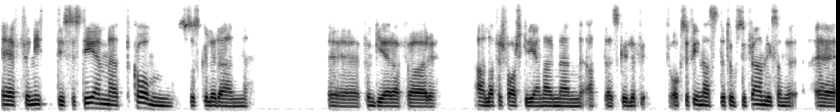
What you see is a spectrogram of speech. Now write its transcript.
F90-systemet kom så skulle den eh, fungera för alla försvarsgrenar men att det skulle också finnas, det togs ju fram liksom, eh,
